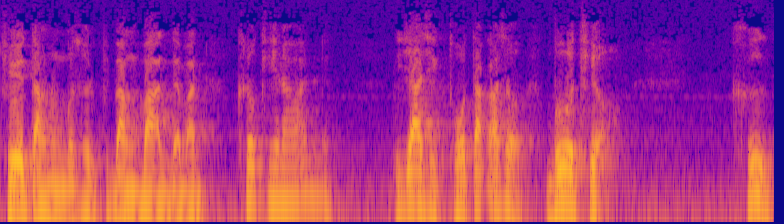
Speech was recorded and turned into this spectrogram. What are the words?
죄 닦는 것을 비방반대만 그렇게 해 나왔네. 이 자식 도 닦아서 뭐 어때요? 그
